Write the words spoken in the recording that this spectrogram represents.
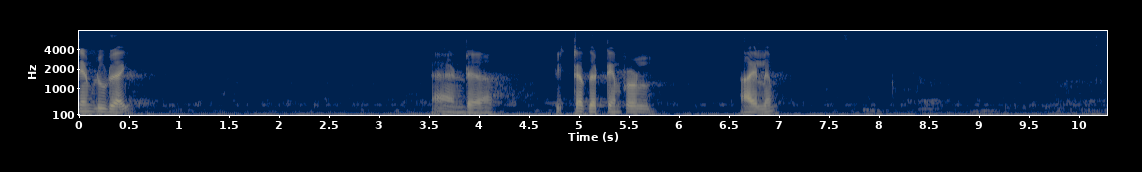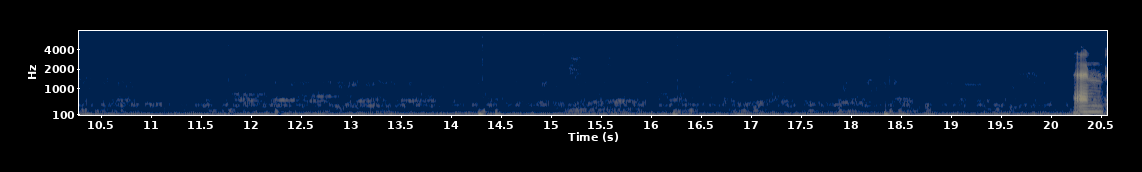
and blue dye and uh, picked up the temporal ILM. And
